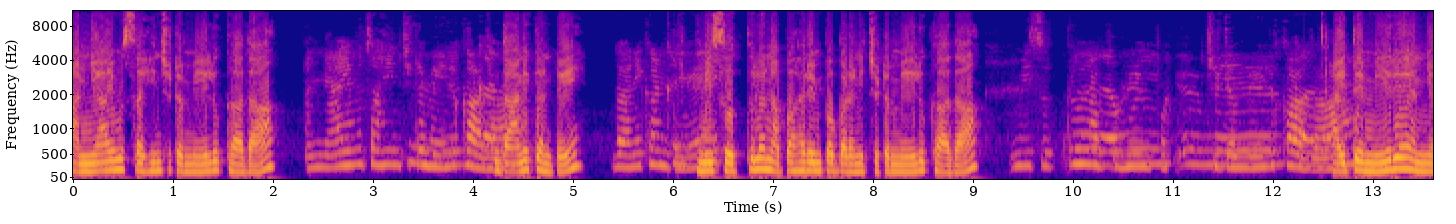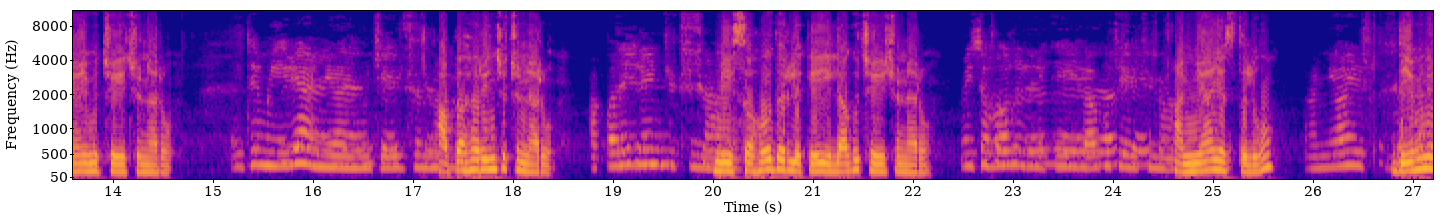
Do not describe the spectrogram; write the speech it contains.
అన్యాయం సహించుట మేలు కాదా? అన్యాయం సహించుట మేలు కాదా? దానికంటే దానికంటే మీ సొత్తులను అపహరింపబడనిచ్చుట మేలు కాదా? మీ అపహరించుట మేలు కాదా? అయితే మీరే అన్యాయము చేయుచున్నారు. అయితే మీరే అన్యాయం చేయుచున్నారు. అపహరించుచున్నారు. అపహరించుచున్నారు. మీ సహోదరులకే ఇలాగు చేయుచున్నారు. మీ సహోదరులకి ఇలాగ చేయుచున్నారు. అన్యాయస్తులు అన్యాయస్తులు దేవుని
